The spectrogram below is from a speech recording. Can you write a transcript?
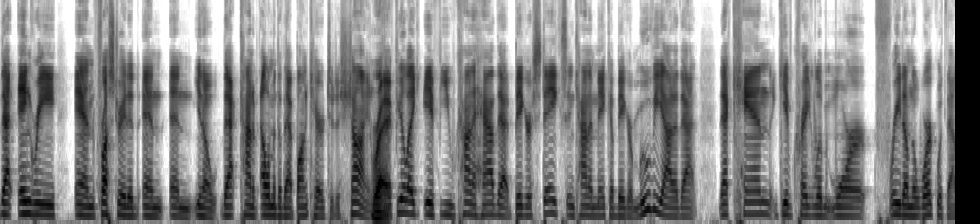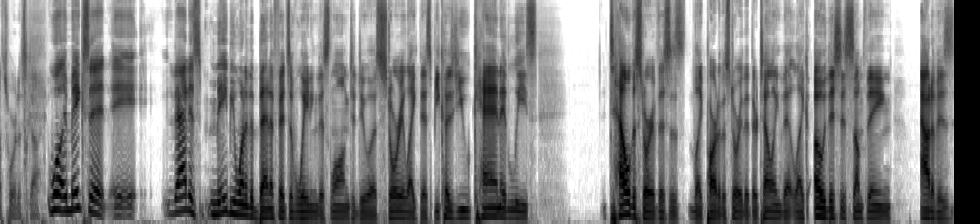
that angry and frustrated and and you know that kind of element of that bond character to shine Like, i feel like if you kind of have that bigger stakes and kind of make a bigger movie out of that that can give craig a little bit more freedom to work with that sort of stuff Well, it makes it, it. That is maybe one of the benefits of waiting this long to do a story like this because you can at least tell the story if this is like part of the story that they're telling that like oh this is something out of his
